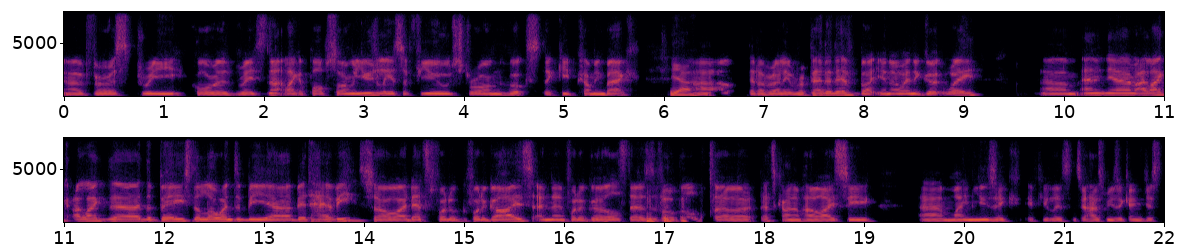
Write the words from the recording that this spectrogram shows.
a verse, pre-chorus, bridge. It's not like a pop song. Usually, it's a few strong hooks that keep coming back. Yeah, uh, that are really repetitive, but you know, in a good way. Um, and yeah, I like I like the the bass, the low end to be a bit heavy. So uh, that's for the for the guys, and then for the girls, there's the vocal. so uh, that's kind of how I see uh, my music. If you listen to house music, and just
